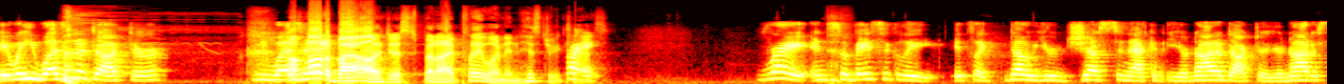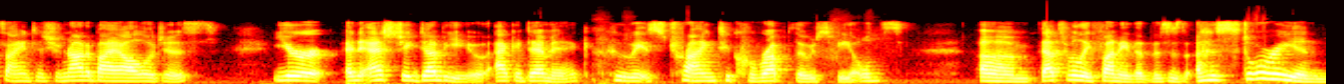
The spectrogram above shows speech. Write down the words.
It, he wasn't a doctor. He wasn't. I'm not a biologist, but I play one in history class. Right. Right. And so basically it's like, no, you're just an academic. you're not a doctor, you're not a scientist, you're not a biologist. You're an SJW academic who is trying to corrupt those fields. Um, that's really funny that this is a historian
